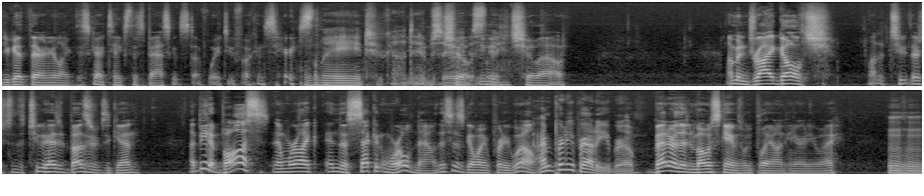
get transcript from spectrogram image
You get there and you're like, this guy takes this basket stuff way too fucking seriously. Way too goddamn need to chill. You need to chill out. I'm in Dry Gulch. A lot of two. There's the two-headed buzzards again. I beat a boss, and we're like in the second world now. This is going pretty well. I'm pretty proud of you, bro. Better than most games we play on here, anyway. Mm-hmm.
